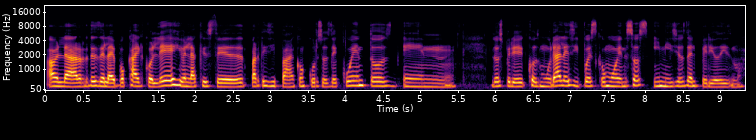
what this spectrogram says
hablar desde la época del colegio en la que usted participaba en concursos de cuentos, en los periódicos murales y pues como en esos inicios del periodismo.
